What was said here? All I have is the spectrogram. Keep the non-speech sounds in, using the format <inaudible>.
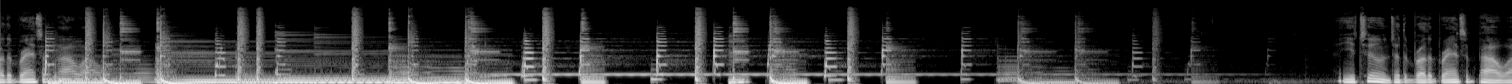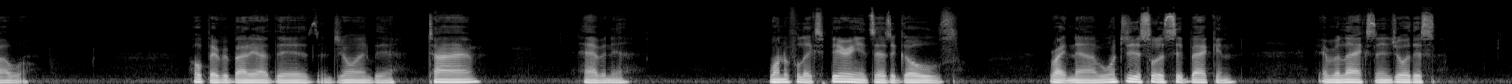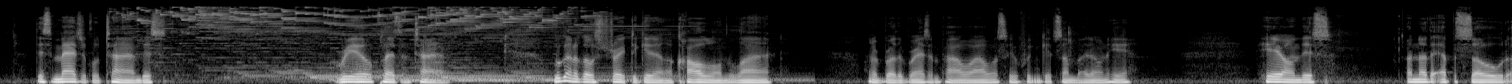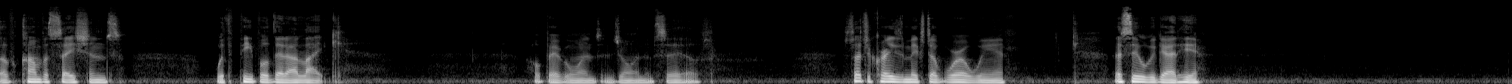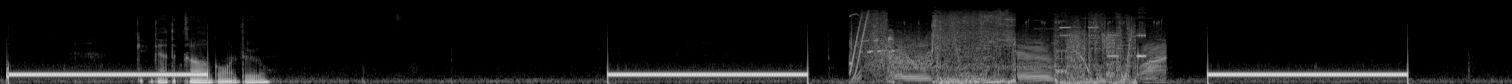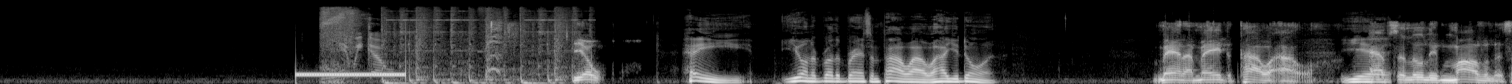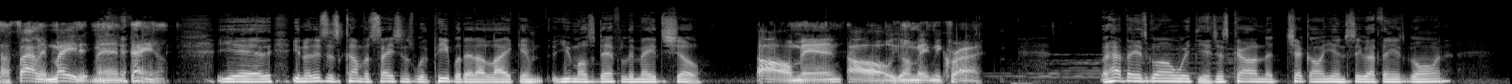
Brother Branson Hour. And you're tuned to the Brother Branson Hour. Hope everybody out there is enjoying their time, having a wonderful experience as it goes right now. We want you to sort of sit back and and relax and enjoy this this magical time, this real pleasant time. We're gonna go straight to getting a call on the line on the Brother Branson Power Hour. See if we can get somebody on here. Here on this another episode of Conversations with People That I Like. Hope everyone's enjoying themselves. Such a crazy mixed up world we're in. Let's see what we got here. Okay, got the call going through. Here we go. Yo, Hey, you on the Brother Branson Power Hour. How you doing? Man, I made the power hour. Yeah. Absolutely marvelous. I finally made it, man. <laughs> Damn. Yeah, you know, this is conversations with people that I like, and you most definitely made the show. Oh man. Oh, you're gonna make me cry. But how things going with you? Just calling to check on you and see how things going.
